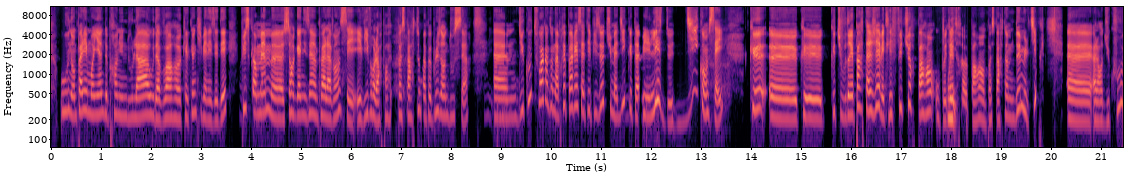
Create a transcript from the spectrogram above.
ou n'ont pas les moyens de prendre une doula ou d'avoir quelqu'un qui vient les aider, puissent quand même s'organiser un peu à l'avance et, et, vivre leur postpartum un peu plus en douceur. du coup, toi, quand on a préparé cet épisode, tu m'as dit que tu avais une liste de 10 conseils que, euh, que, que tu voudrais partager avec les futurs parents ou peut-être parents en postpartum de multiples. Euh, alors du coup,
